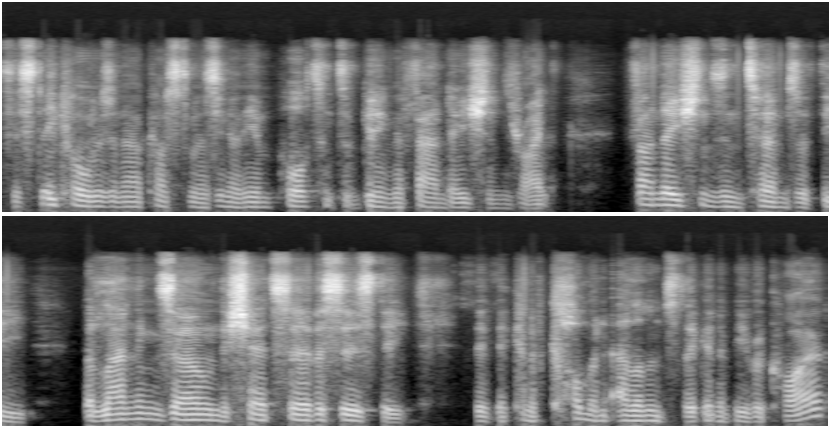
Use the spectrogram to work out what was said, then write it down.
to stakeholders and our customers, you know, the importance of getting the foundations right. Foundations in terms of the the landing zone, the shared services, the the, the kind of common elements that are going to be required,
